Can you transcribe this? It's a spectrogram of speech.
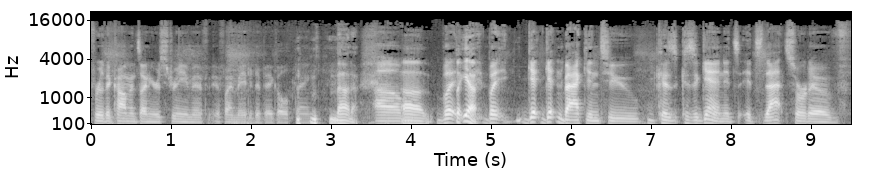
for the comments on your stream if, if I made it a big old thing. no no Um, Uh, but, but yeah. but get getting back into because because again, it's it's that sort of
